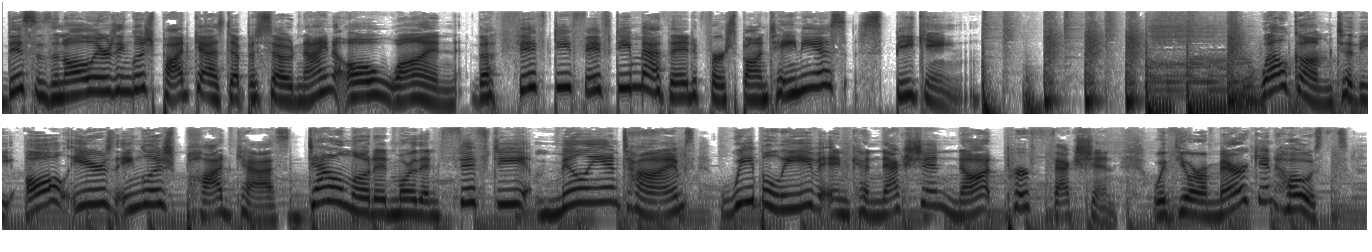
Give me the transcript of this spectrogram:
This is an All Ears English Podcast, episode 901 The 50 50 Method for Spontaneous Speaking. Welcome to the All Ears English Podcast. Downloaded more than 50 million times, we believe in connection, not perfection, with your American hosts.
